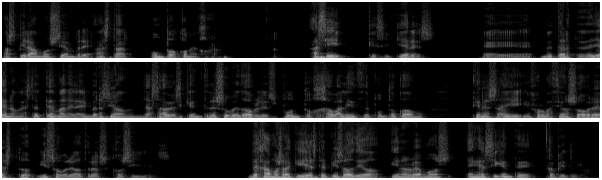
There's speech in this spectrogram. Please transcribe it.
aspiramos siempre a estar un poco mejor. Así que si quieres eh, meterte de lleno en este tema de la inversión, ya sabes que en www.javalince.com tienes ahí información sobre esto y sobre otras cosillas. Dejamos aquí este episodio y nos vemos en el siguiente capítulo.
